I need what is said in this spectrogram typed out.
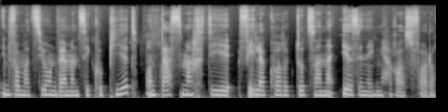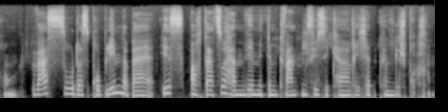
Information, wenn man sie kopiert kopiert und das macht die Fehlerkorrektur zu einer irrsinnigen Herausforderung. Was so das Problem dabei ist, auch dazu haben wir mit dem Quantenphysiker Richard Kühn gesprochen.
